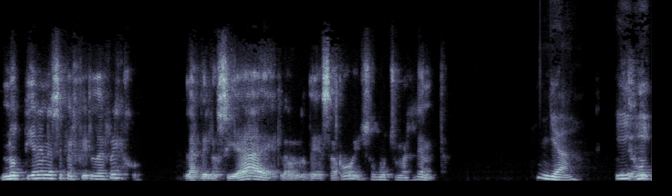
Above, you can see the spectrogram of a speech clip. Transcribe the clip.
no tienen ese perfil de riesgo. Las velocidades de desarrollo son mucho más lentas. Ya. Y, y,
